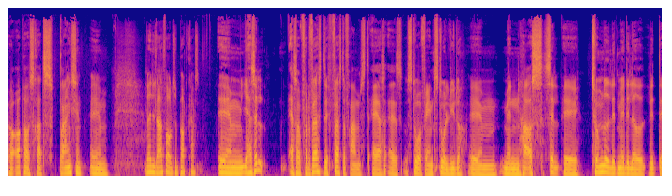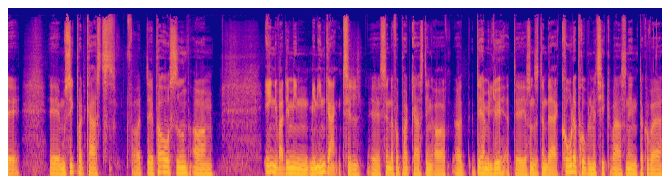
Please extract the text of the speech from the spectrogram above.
og ophavsretsbranchen. Øh, Hvad er dit eget forhold til podcasten? Øh, jeg har selv Altså for det første, først og fremmest er jeg er stor fan, stor lytter, øh, men har også selv øh, tumlet lidt med det, lavet lidt øh, øh, musikpodcasts for et øh, par år siden, og øh, egentlig var det min, min indgang til øh, Center for Podcasting og, og det her miljø, at øh, jeg synes, at den der koda-problematik var sådan en, der kunne være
